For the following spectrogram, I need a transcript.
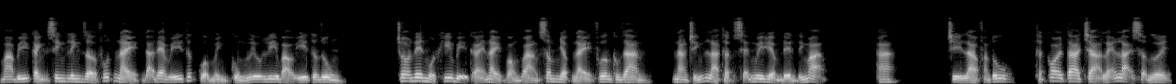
mà bí cảnh sinh linh giờ phút này đã đem ý thức của mình cùng lưu ly bảo y tương dung. Cho nên một khi bị cái này vòng vàng xâm nhập này phương không gian, nàng chính là thật sẽ nguy hiểm đến tính mạng. A, chỉ là phàm tu, thật coi ta chả lẽ lại sợ ngươi.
